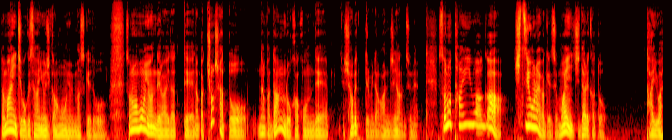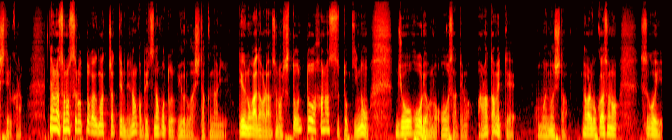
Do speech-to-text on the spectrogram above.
毎日僕3、4時間本を読みますけど、その本読んでる間って、なんか著者となんか暖炉を囲んで喋ってるみたいな感じなんですよね。その対話が必要ないわけですよ。毎日誰かと対話してるから。だからそのスロットが埋まっちゃってるんで、なんか別なことを夜はしたくなり。っていうのが、だからその人と話す時の情報量の多さっていうのは改めて思いました。だから僕はその、すごい、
